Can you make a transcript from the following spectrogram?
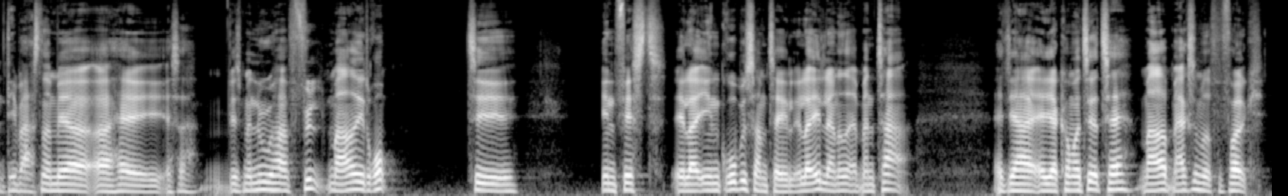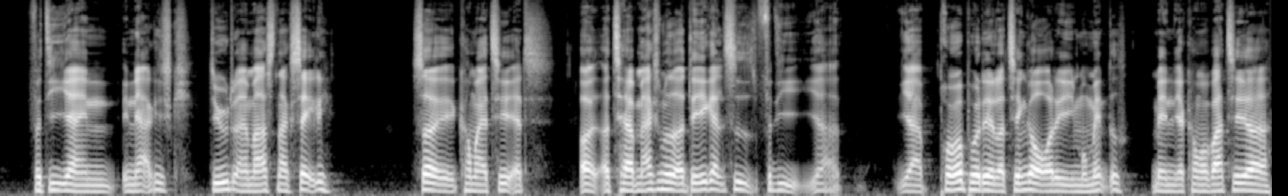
Det er bare sådan noget med at have, altså, hvis man nu har fyldt meget i et rum til en fest, eller i en gruppesamtale, eller et eller andet, at man tager, at jeg, at jeg kommer til at tage meget opmærksomhed fra folk, fordi jeg er en energisk dude, og jeg er meget snaksalig, så øh, kommer jeg til at, at, at tage opmærksomhed, og det er ikke altid, fordi jeg, jeg prøver på det, eller tænker over det i momentet, men jeg kommer bare til at,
